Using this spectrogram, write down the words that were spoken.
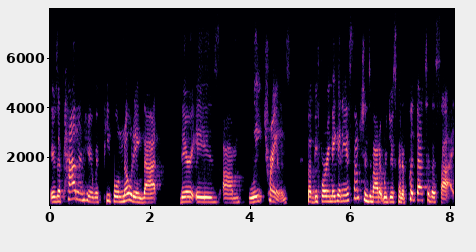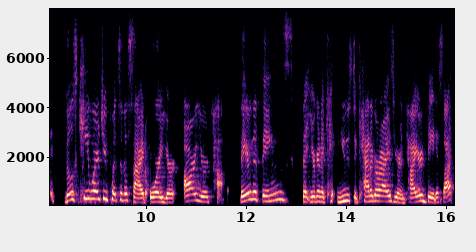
There's a pattern here with people noting that there is um, late trains. But before we make any assumptions about it, we're just going to put that to the side. Those keywords you put to the side or your are your topic. They're the things that you're going to use to categorize your entire data set.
